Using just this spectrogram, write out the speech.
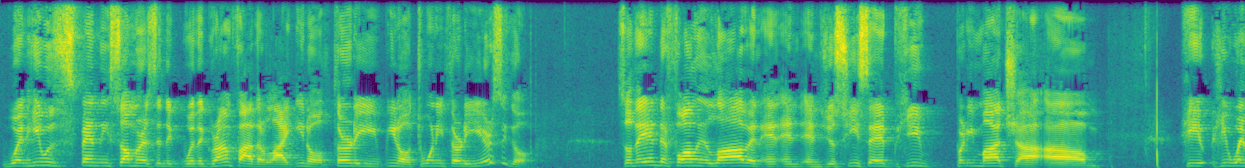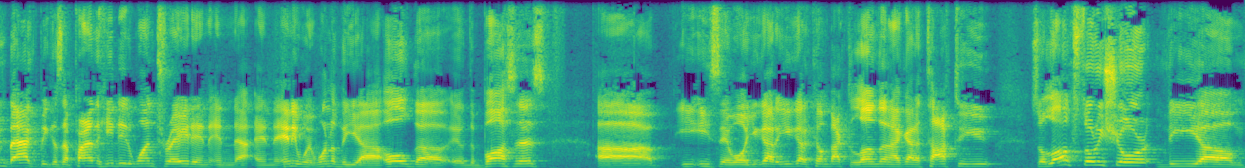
when he was spending summers the, with a grandfather like, you know, 30, you know, 20, 30 years ago. So they ended falling in love and, and, and just he said he pretty much uh, um, he he went back because apparently he did one trade and and uh, and anyway one of the uh, old uh, the bosses uh, he, he, said well you got you got to come back to London. I got to talk to you. So long story short the um,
